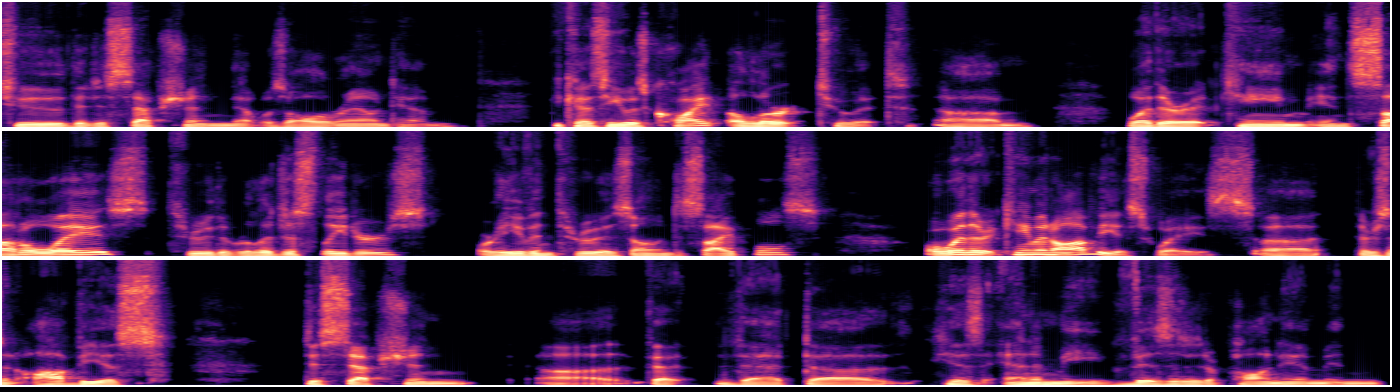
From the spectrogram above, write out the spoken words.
to the deception that was all around him because he was quite alert to it, um, whether it came in subtle ways through the religious leaders or even through his own disciples, or whether it came in obvious ways. Uh, there's an obvious deception uh, that that uh, his enemy visited upon him in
